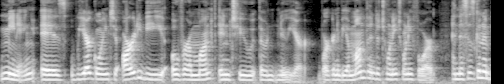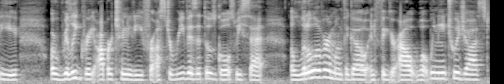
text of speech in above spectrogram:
meaning is we are going to already be over a month into the new year. We're going to be a month into 2024, and this is going to be a really great opportunity for us to revisit those goals we set a little over a month ago and figure out what we need to adjust,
